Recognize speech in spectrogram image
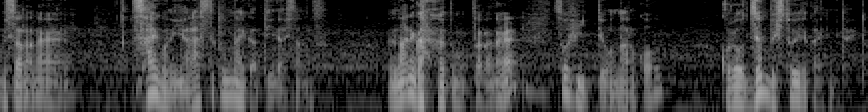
そしたらね最後にやらせてくんないかって言い出したんです。で何かなと思ったらねソフィーっていう女の子これを全部一人で書いてみたいと。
